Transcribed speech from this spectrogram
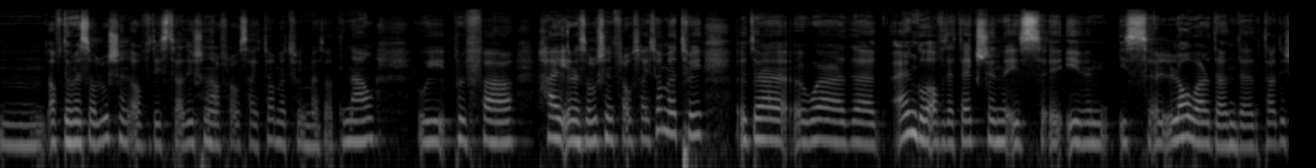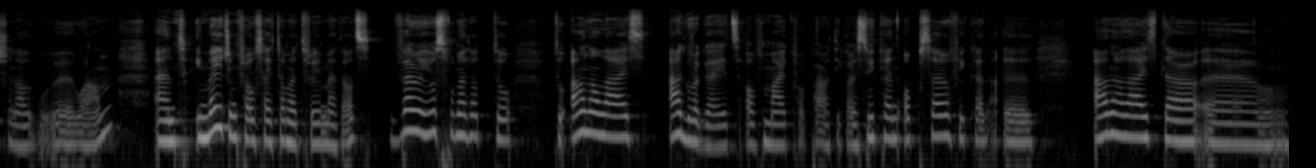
um, of the resolution of this traditional flow cytometry method. Now we prefer high resolution flow cytometry there, where the angle of detection is uh, even is lower than the traditional uh, one and imaging flow cytometry methods very useful method to to analyze aggregates of microparticles we can observe we can uh, analyze the uh,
